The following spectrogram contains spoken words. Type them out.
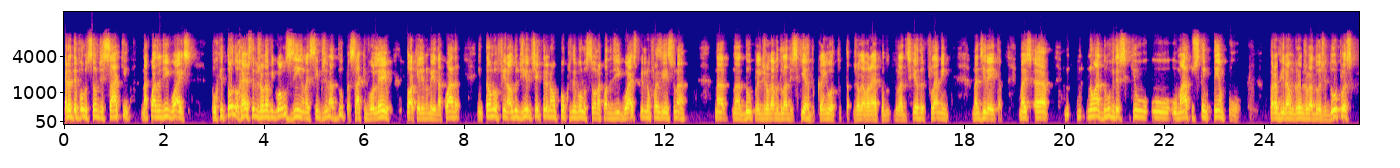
era devolução de saque na quadra de iguais porque todo o resto ele jogava igualzinho nas simples e na dupla, saque, voleio, toque ali no meio da quadra. Então, no final do dia, ele tinha que treinar um pouco de devolução na quadra de iguais, porque ele não fazia isso na, na, na dupla, ele jogava do lado esquerdo, canhoto, jogava na época do, do lado esquerdo, Fleming na direita. Mas uh, não há dúvidas que o, o, o Matos tem tempo para virar um grande jogador de duplas,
